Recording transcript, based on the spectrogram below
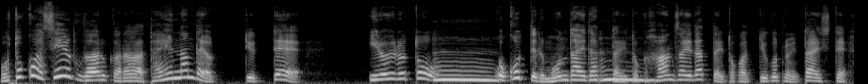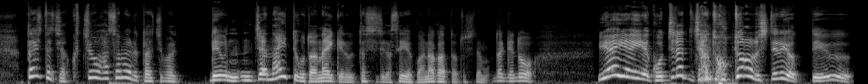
男は性欲があるから大変なんだよって言っていろいろとうん。起こってる問題だったりとか、うん。犯罪だったりとかっていうことに対して私たちは口を挟める立場でじゃないってことはないけど私たちが性欲はなかったとしても。だけどいやいやいやこっちだってちゃんとコントロールしてるよっていう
